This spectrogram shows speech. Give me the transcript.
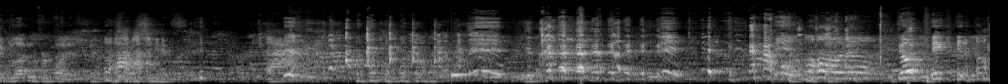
a glutton for punishment. Oh, oh no! Don't pick it up.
